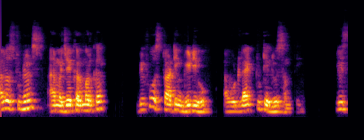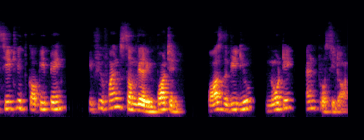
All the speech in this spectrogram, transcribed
Hello students, I am Ajay Karmarkar. Before starting video, I would like to tell you something. Please sit with copy pen. If you find somewhere important, pause the video, note it and proceed on.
